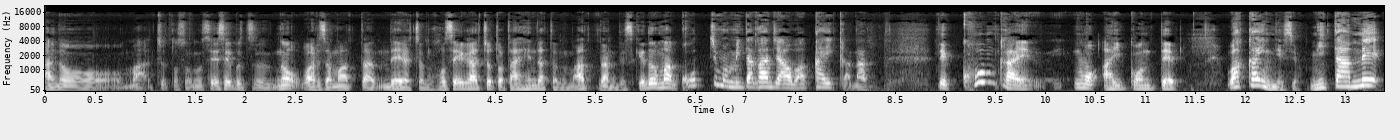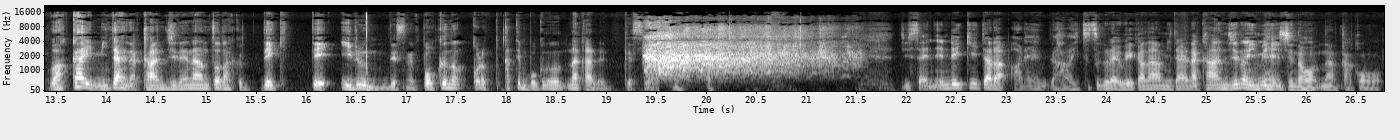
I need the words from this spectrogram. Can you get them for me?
あの、まあ、ちょっとその生成物の悪さもあったんで、ちょっと補正がちょっと大変だったのもあったんですけど、まあ、こっちも見た感じ、あ、若いかな。で、今回のアイコンって若いんですよ。見た目若いみたいな感じでなんとなくできているんですね。僕の、これ勝手に僕の中でですよ。実際年齢聞いたら、あれ、5つぐらい上かなみたいな感じのイメージのなんかこ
